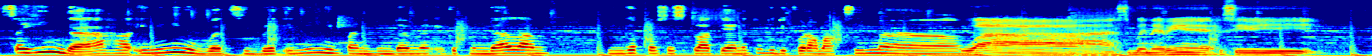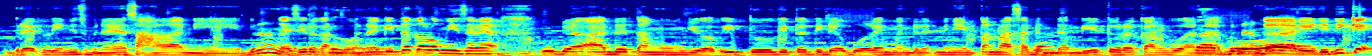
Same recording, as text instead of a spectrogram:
Sehingga hal ini nih ngebuat si Brad ini nyimpan dendam yang ikut mendalam hingga proses pelatihannya tuh jadi kurang maksimal. Wah, sebenarnya si Bradley ini sebenarnya salah nih. Bener nggak sih rekan buana? Kita kalau misalnya udah ada tanggung jawab itu, kita tidak boleh menyimpan rasa dendam gitu rekan buana. Nggak Bener nggak. Ari? Jadi kayak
